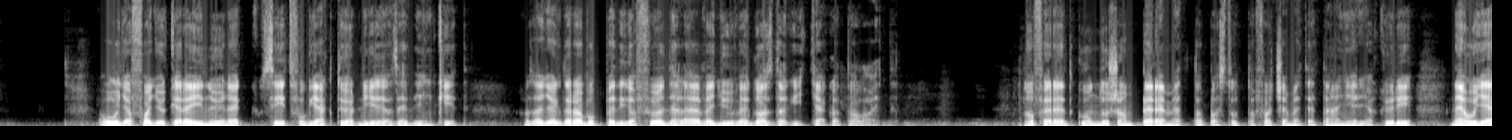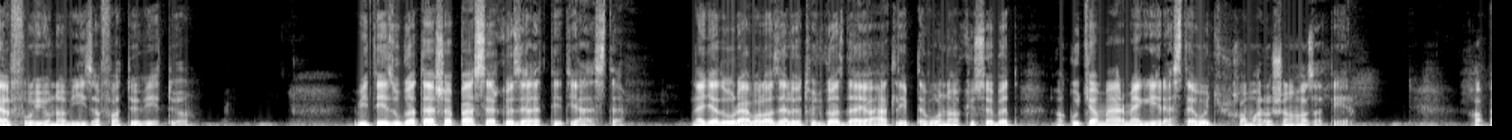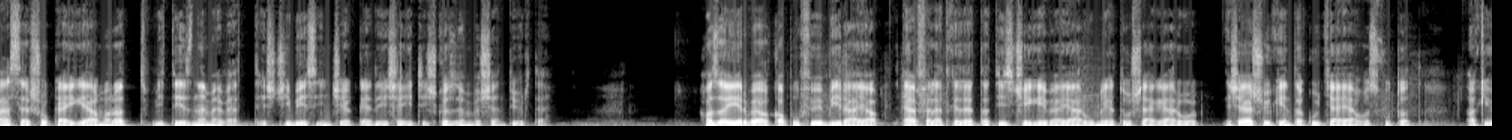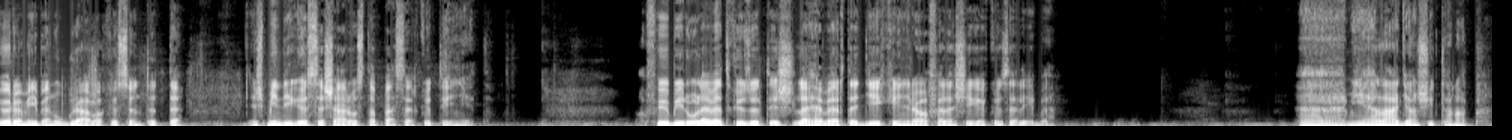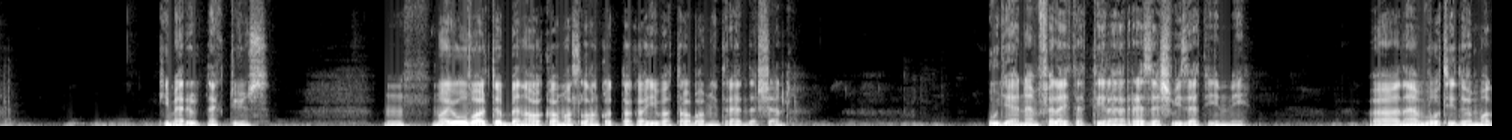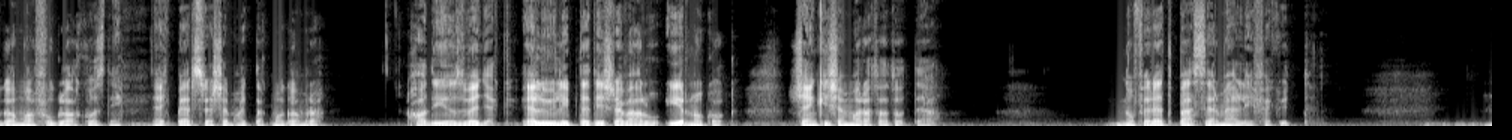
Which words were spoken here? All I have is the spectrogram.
Ahogy a fagy ökerei nőnek, szét fogják törni az edénykét az agyagdarabok pedig a földdel elvegyülve gazdagítják a talajt. Noferet gondosan peremet tapasztott a facsemete tányérja köré, nehogy elfolyjon a víz a fa tövétől. Vitéz ugatása Pászer közelettét jelezte. Negyed órával azelőtt, hogy gazdája átlépte volna a küszöböt, a kutya már megérezte, hogy hamarosan hazatér. Ha Pászer sokáig elmaradt, Vitéz nem evett, és Csibész incsélkedéseit is közömbösen tűrte. Hazaérve a kapu főbírája elfeledkezett a tisztségével járó méltóságáról, és elsőként a kutyájához futott, aki örömében ugrálva köszöntötte, és mindig összesározta Pászer kötényét. A főbíró levetközött, és lehevert egy gyékényre a felesége közelébe. Milyen lágyan süt a nap. Kimerültnek tűnsz. Hm, ma jóval többen alkalmatlankodtak a hivatalban, mint rendesen. Ugye nem felejtettél el rezes vizet inni? Á, nem volt időm magammal foglalkozni. Egy percre sem hagytak magamra. Hadihoz vegyek, előléptetésre váló írnokok, senki sem maradhatott el. Noferet Pászer mellé feküdt.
